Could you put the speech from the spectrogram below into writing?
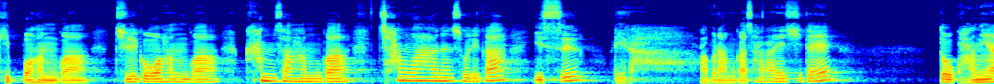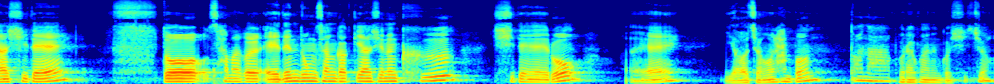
기뻐함과 즐거워함과 감사함과 창화하는 소리가 있으리라. 아브라함과 사라의 시대 또 광야 시대 또 사막을 에덴 동산 같게 하시는 그 시대로의 여정을 한번 떠나보라고 하는 것이죠.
